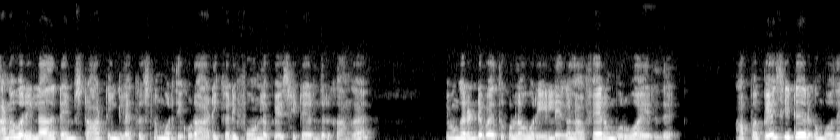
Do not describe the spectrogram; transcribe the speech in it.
கணவர் இல்லாத டைம் ஸ்டார்ட்டிங்ல கிருஷ்ணமூர்த்தி கூட அடிக்கடி ஃபோன்ல பேசிட்டே இருந்திருக்காங்க. இவங்க 2 பேத்துக்குள்ள ஒரு இல்லீகல் அஃபேரும் உருவாயிருது. அப்ப பேசிட்டே இருக்கும்போது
